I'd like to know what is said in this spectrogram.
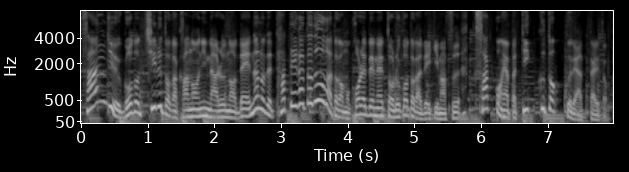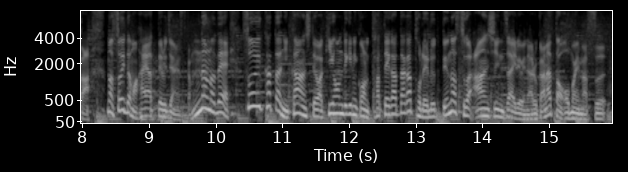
35度チルトが可能になるのでなので縦型動画とかもこれでね撮ることができます。昨今やっぱ TikTok であったりとかまあそういったも流行ってるじゃないですか。なのでそういう方に関しては基本的ににこの縦型が取れるっていうのはすごい安心材料になるかなと思います。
